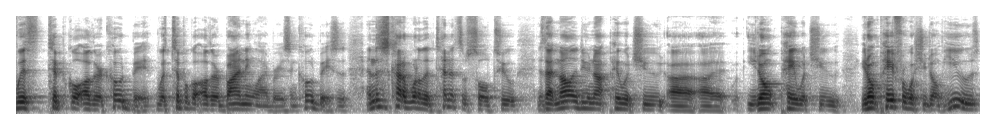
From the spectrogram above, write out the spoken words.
with typical other code base, with typical other binding libraries and code bases. And this is kind of one of the tenets of Sol 2 is that not only do you not pay what you, uh, uh, you don't pay what you, you don't pay for what you don't use,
